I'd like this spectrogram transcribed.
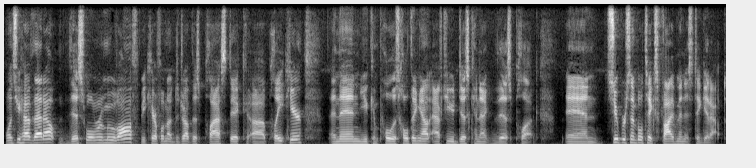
Once you have that out, this will remove off. Be careful not to drop this plastic uh, plate here. And then you can pull this whole thing out after you disconnect this plug. And super simple, takes five minutes to get out.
